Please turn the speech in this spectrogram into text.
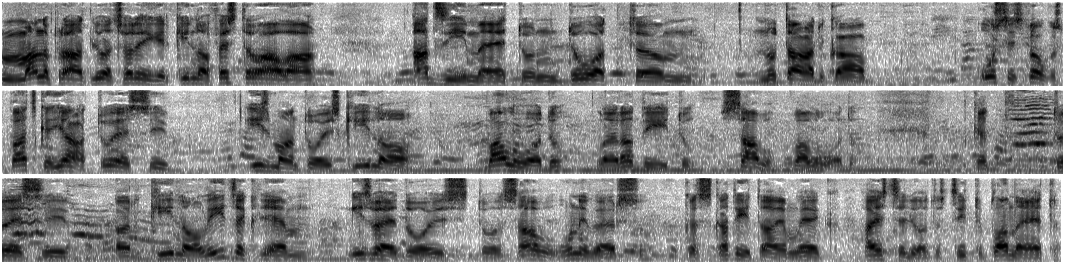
Manuprāt, ļoti svarīgi ir kinofestivālā atzīmēt un dot um, nu, tādu kā uzsist rokas plats, ka jā, tu esi izmantojis kino valodu, lai radītu savu valodu. Kad tu esi ar kino līdzekļiem izveidojis to savu universu, kas skatītājiem liek aizceļot uz citu planētu,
